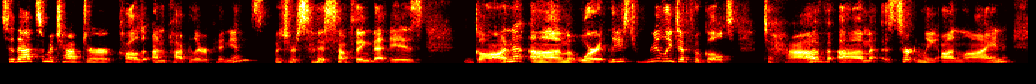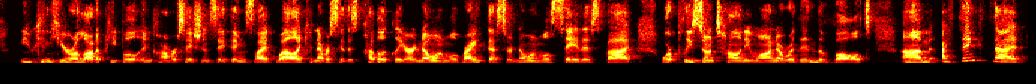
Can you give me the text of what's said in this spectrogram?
So that's from a chapter called Unpopular Opinions, which is something that is gone um, or at least really difficult to have um, certainly online you can hear a lot of people in conversations say things like well i can never say this publicly or no one will write this or no one will say this but or please don't tell anyone or within the vault. Um, i think that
